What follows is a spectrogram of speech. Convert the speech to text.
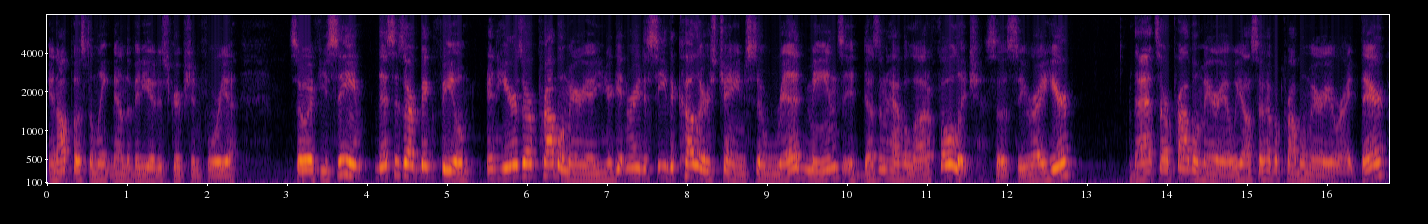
and I'll post a link down the video description for you. So if you see, this is our big field, and here's our problem area, and you're getting ready to see the colors change. So red means it doesn't have a lot of foliage. So see right here, that's our problem area. We also have a problem area right there.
